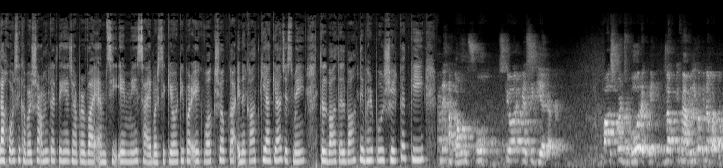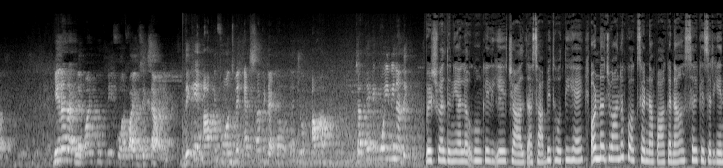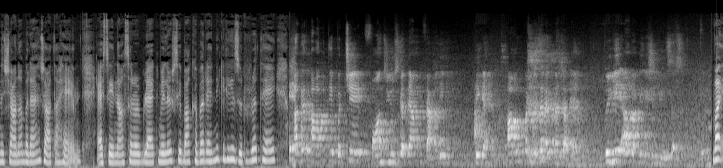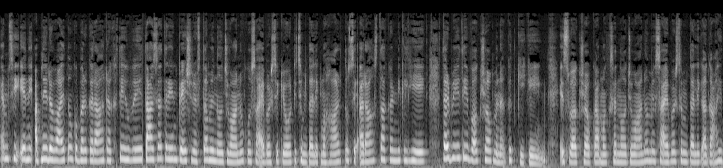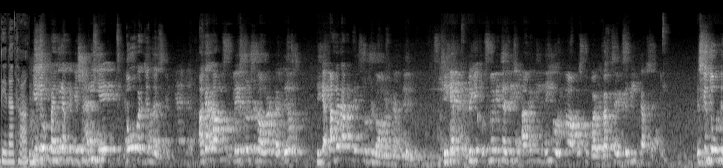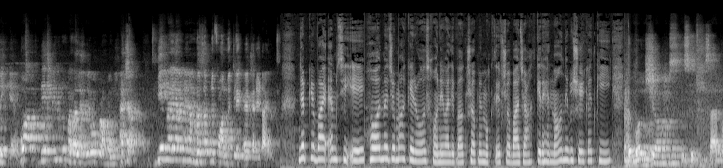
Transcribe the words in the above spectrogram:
लाहौर से खबर शामिल करते हैं, जहाँ पर YMCA में साइबर सिक्योरिटी पर एक वर्कशॉप का इनका किया गया, जिसमें तलबा तलबात ने भरपूर शिरकत की। अकाउंट्स को सिक्योर कैसे किया जाता है? वो रखें जो आपकी फैमिली को भी ना पता ये ना रख ले one two three four five six seven देखिए, आपके फ़ोन में ऐसा भी डाटा होता है जो आप चाहते हैं कि कोई भी ना देखे। वर्चुअल दुनिया लोगों के लिए चालदा साबित होती है और नौजवानों को अक्सर नापाक अनासर के ज़रिए निशाना बनाया जाता है। ऐसे नासर और ब्लैक मेलर से बाखबर रहने के लिए ज़रूरत है। अगर आपके बच्चे फ़ोन यूज़ करते हैं आपकी फैमिली में ठीक है आप उन पर नज़र रखना चाहते हैं तो ये आप एप्लीकेशन यूज़ कर सकते हैं। वाई एम सी ए ने अपनी रवायतों को बरकरार रखते हुए ताज़ा तरीन पेश रफ्ता में नौजवानों को साइबर सिक्योरिटी से मुतलिक महारतों से आरास्ता करने के लिए एक तरबियती वर्कशॉप मुनद की गई। इस वर्कशॉप का मकसद नौजवानों में साइबर से मुतलिक आगाही देना था। ये जो पहली एप्लीकेशन थी, ये दो वर्जन अगर आप प्ले स्टोर से डाउनलोड करते हो, ठीक है, अगर आप प्ले स्टोर से डाउनलोड करते हो, ठीक है तो ये उसमें भी चलती है। अगर ये नहीं होती तो आप उसको वेबसाइट से भी कर सकते हो। इसके दो तरीके हैं वो आप देख लेंगे तो पता लग जाएगा वो प्रॉब्लम नहीं अच्छा ये अपने नंबर्स अपने फ़ोन में क्लिक करने डाले जबकि Y M C A hall में जुमा के रोज होने वाली वर्कशॉप में मुख्तलिफ़ शोबाजात के रहनुमाओं ने भी शिरकत की The workshops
